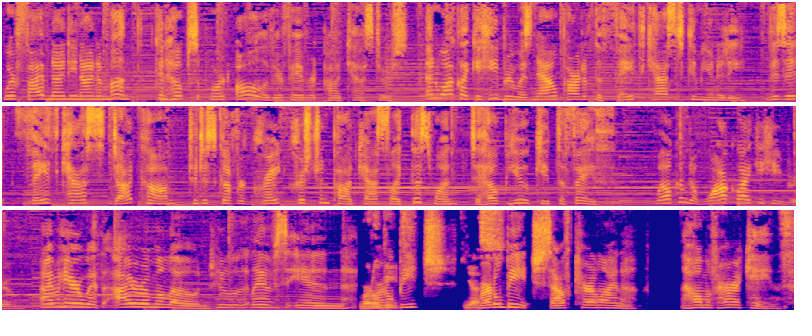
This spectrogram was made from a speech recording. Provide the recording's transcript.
where $5.99 a month can help support all of your favorite podcasters. And Walk Like a Hebrew is now part of the Faithcast community. Visit faithcast.com to discover great Christian podcasts like this one to help you keep the faith. Welcome to Walk Like a Hebrew. I'm here with Ira Malone, who lives in Myrtle Beach. Beach. Yes. Myrtle Beach, South Carolina, the home of hurricanes.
